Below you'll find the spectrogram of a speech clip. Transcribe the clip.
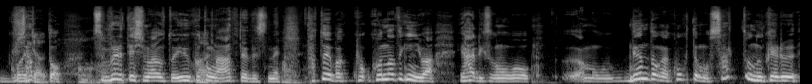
ぐしゃっと潰れてしまうということがあってですね例えばここんな時にはやはりそのあの粘度が濃くてもさっと抜ける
